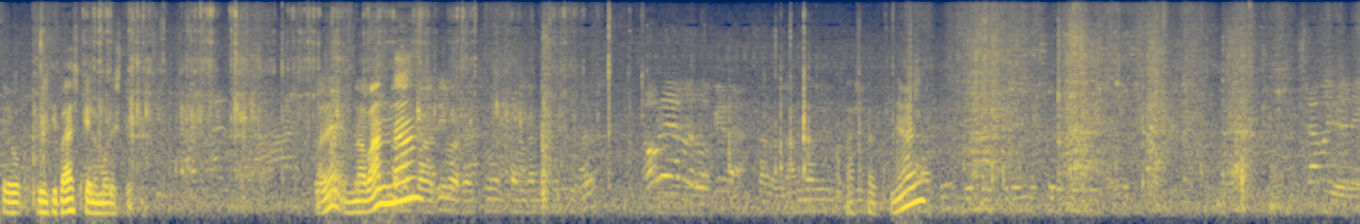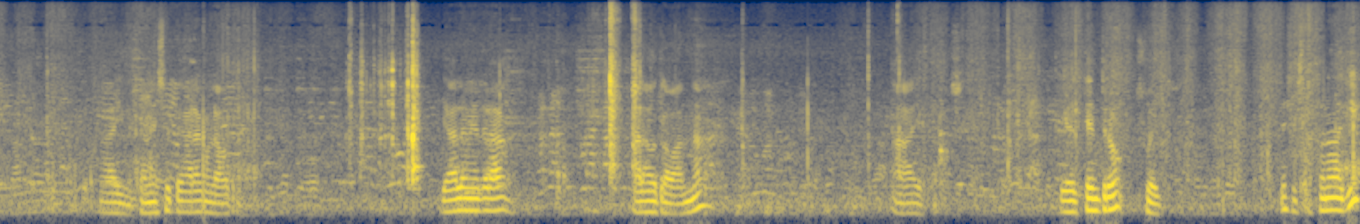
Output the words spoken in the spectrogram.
Pero principal es que no moleste. ¿Vale? Una banda. Hasta el final. Ahí, también se pegará con la otra. Ya le meterá a la otra banda. Ahí estamos. Y el centro suelto. ¿Ves? Esta zona de aquí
